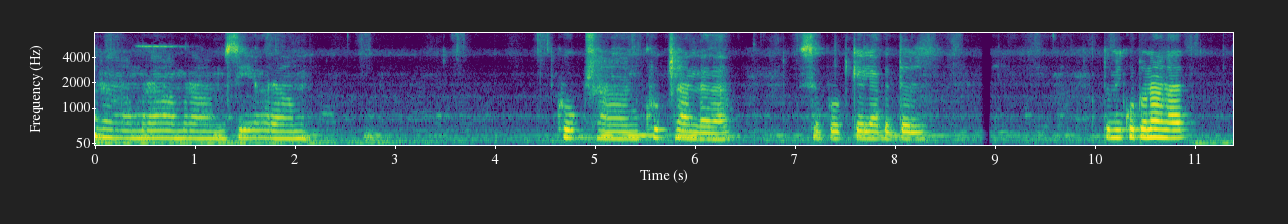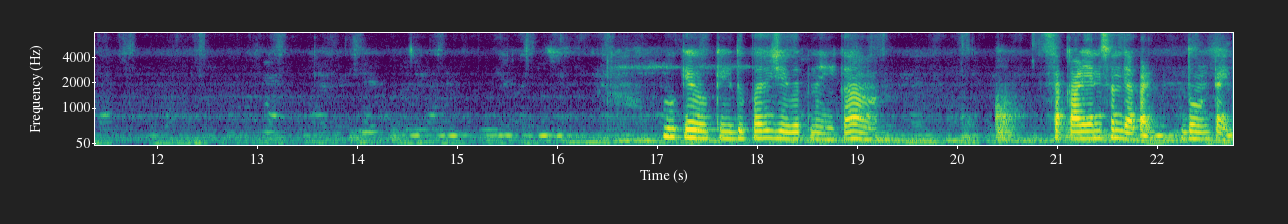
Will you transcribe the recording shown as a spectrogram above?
Ram Ram Ram Siya Ram. खूप छान खूप छान दादा. सपोर्ट केल्याबद्दल. तुम्ही कुठून आहात ओके ओके. दुपारी जेवत नाही का? सकाळी आणि संध्याकाळी. दोन टाइम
